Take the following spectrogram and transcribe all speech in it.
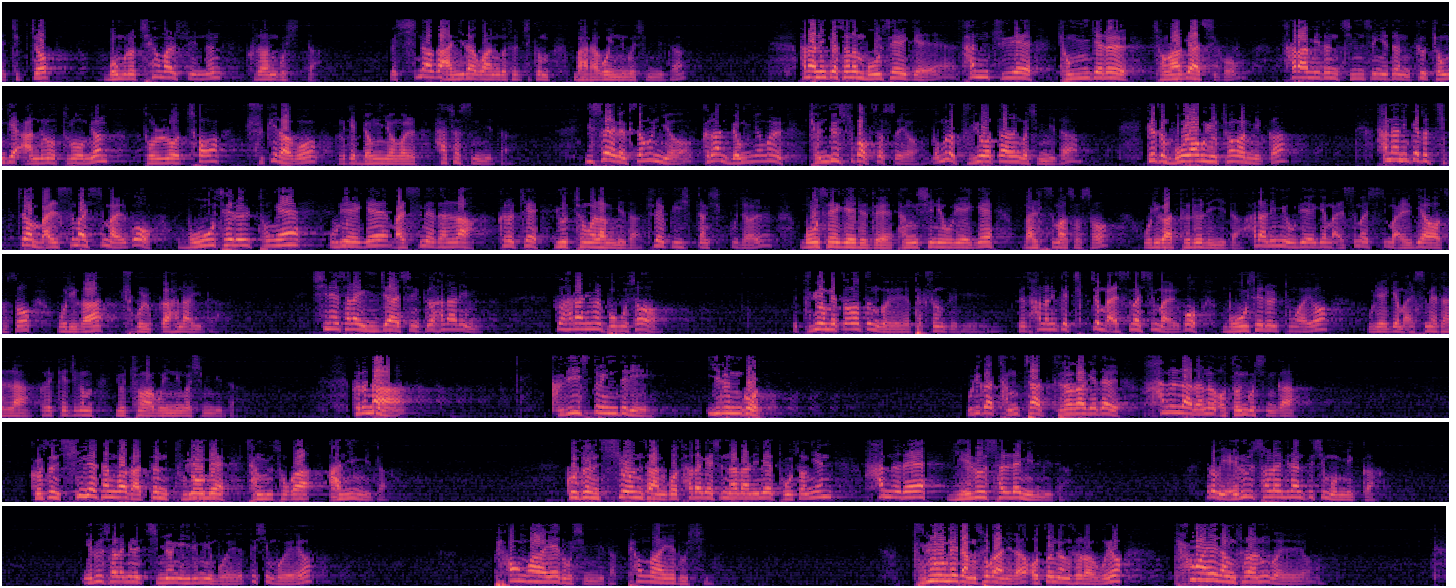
직접 몸으로 체험할 수 있는 그러한 곳이다. 그러니까 신화가 아니라고 하는 것을 지금 말하고 있는 것입니다. 하나님께서는 모세에게 산 주의 경계를 정하게 하시고 사람이든 짐승이든 그 경계 안으로 들어오면 돌로 쳐 죽이라고 그렇게 명령을 하셨습니다. 이스라엘 백성은요, 그러한 명령을 견딜 수가 없었어요. 너무나 두려웠다는 것입니다. 그래서 뭐라고 요청합니까? 하나님께서 직접 말씀하시지 말고 모세를 통해 우리에게 말씀해 달라. 그렇게 요청을 합니다. 출애굽기 20장 19절 모세에게 이르되 당신이 우리에게 말씀하소서 우리가 들으리이다. 하나님이 우리에게 말씀하시지 말게 하소서 우리가 죽을까 하나이다. 신의 산에 임재하신 그 하나님, 그 하나님을 보고서 두려움에 떨었던 거예요, 백성들이. 그래서 하나님께 직접 말씀하시지 말고 모세를 통하여 우리에게 말씀해 달라. 그렇게 지금 요청하고 있는 것입니다. 그러나 그리스도인들이 이른 곳, 우리가 장차 들어가게 될 하늘나라는 어떤 곳인가? 그것은 신의 산과 같은 두려움의 장소가 아닙니다. 그것은 시온산, 곧 살아계신 하나님의 도성인 하늘의 예루살렘입니다. 여러분, 예루살렘이라는 뜻이 뭡니까? 예루살렘이라는 지명의 이름이 뭐예요? 뜻이 뭐예요? 평화의 도시입니다. 평화의 도시. 두려움의 장소가 아니라 어떤 장소라고요? 평화의 장소라는 거예요.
